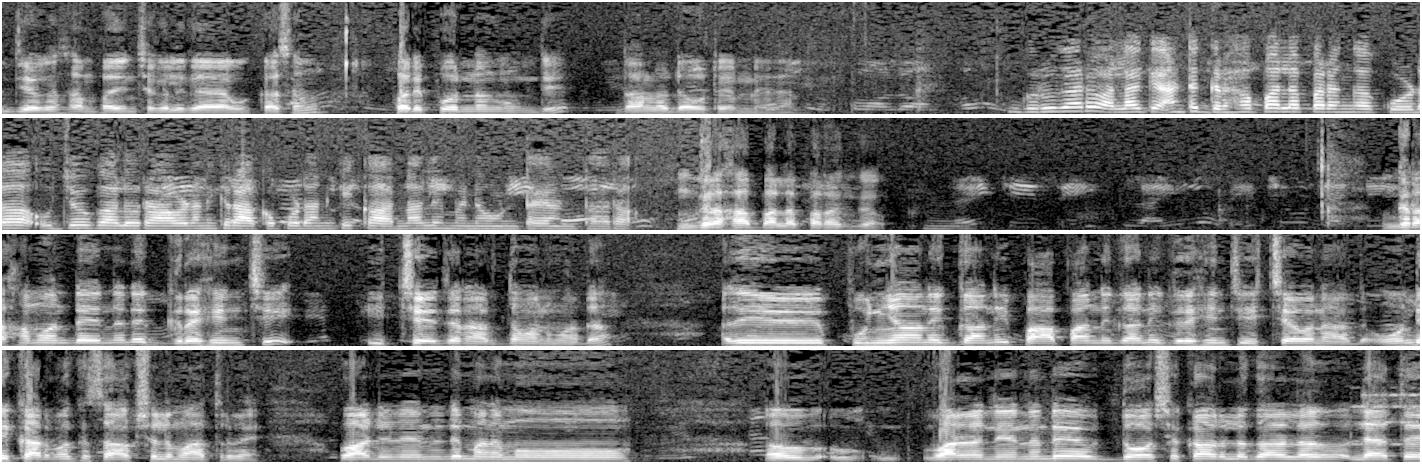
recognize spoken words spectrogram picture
ఉద్యోగం సంపాదించగలిగే అవకాశం పరిపూర్ణంగా ఉంది. దానిలో డౌట్ ఏం లేదండి గురుగారు అలాగే అంటే గ్రహ పరంగా కూడా ఉద్యోగాలు రావడానికి రాకపోవడానికి కారణాలు ఏమైనా ఉంటాయంటారా? గ్రహ బలపరంగా గ్రహం అంటే ఏంటంటే గ్రహించి ఇచ్చేది అని అర్థం అనమాట అది పుణ్యానికి కానీ పాపానికి కానీ గ్రహించి ఇచ్చేవని అర్థం. ఓన్లీ కర్మకి సాక్షులు మాత్రమే. వాటిని ఏంటంటే మనము వాళ్ళని ఏంటంటే దోషకారులుగా లేకపోతే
